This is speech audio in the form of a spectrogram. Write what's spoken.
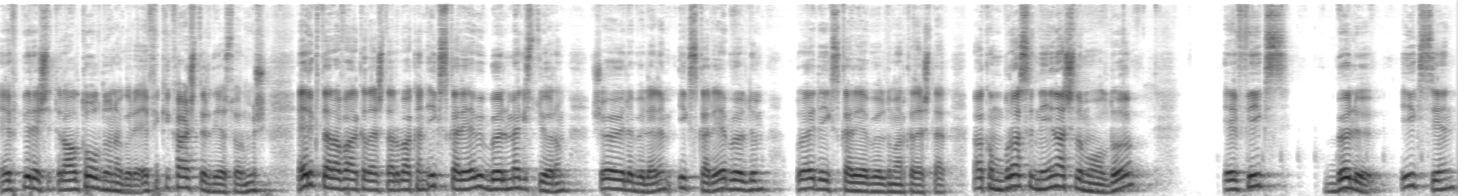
f1 eşittir 6 olduğuna göre f2 kaçtır diye sormuş. Her iki tarafı arkadaşlar bakın x kareye bir bölmek istiyorum. Şöyle bölelim. x kareye böldüm. Burayı da x kareye böldüm arkadaşlar. Bakın burası neyin açılımı oldu? fx bölü x'in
